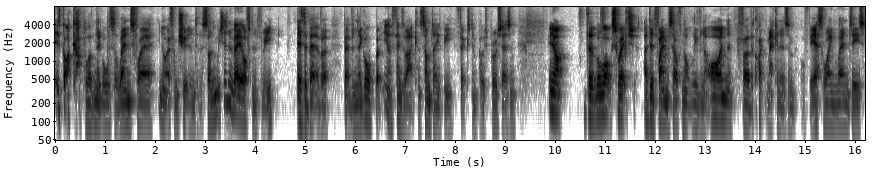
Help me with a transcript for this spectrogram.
it's got a couple of niggles, the lens flare, you know, if I'm shooting into the sun, which isn't very often for me, is a bit of a bit of a niggle, but you know things like that can sometimes be fixed in post processing. You know the the lock switch, I did find myself not leaving it on for the click mechanism of the S line lenses,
